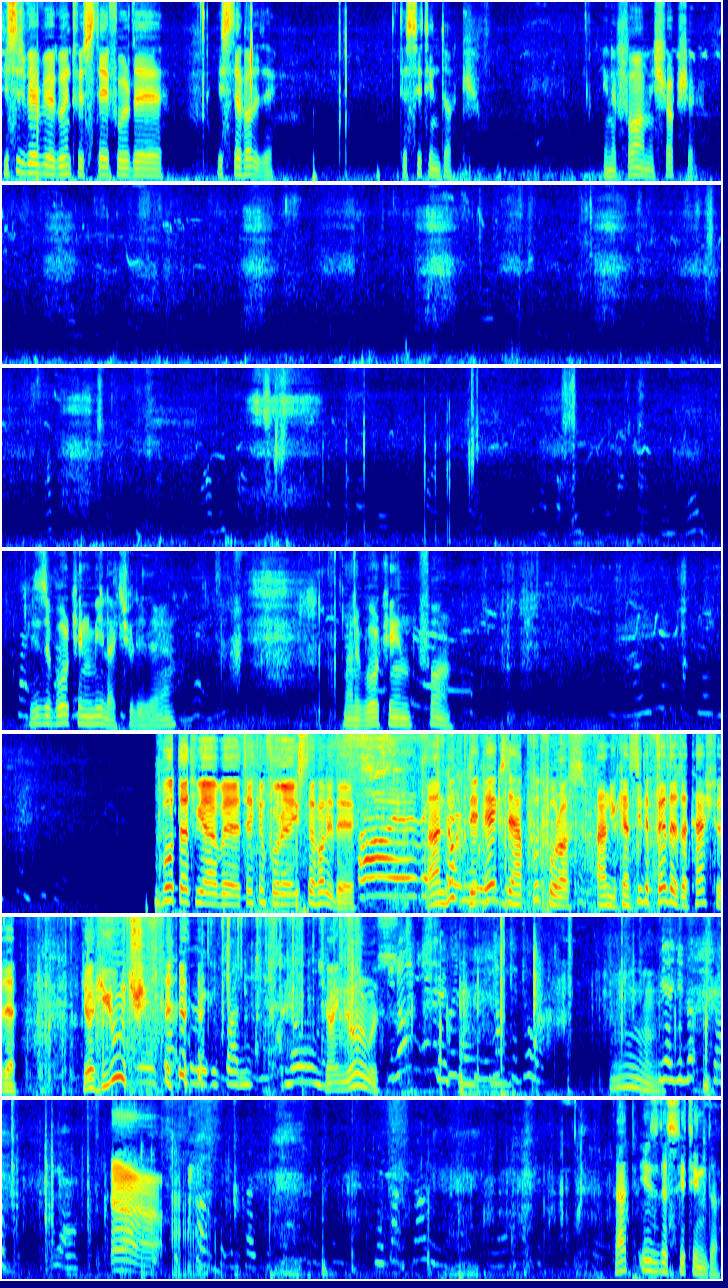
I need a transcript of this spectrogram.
This is where we are going to stay for the Easter holiday. The sitting duck in a farm in Shropshire. This is a working mill actually there. Eh? On a working farm. Boat that we have uh, taken for uh, Easter holiday. Oh, And look, the eggs they have put for us, and you can see the feathers attached to them. They're huge. absolutely fun. No. Ginormous. You know when you have to lock the door? Mm. Yeah, you're not sure. Yeah. Ah. Oh, so you can take it. That is the sitting duck.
